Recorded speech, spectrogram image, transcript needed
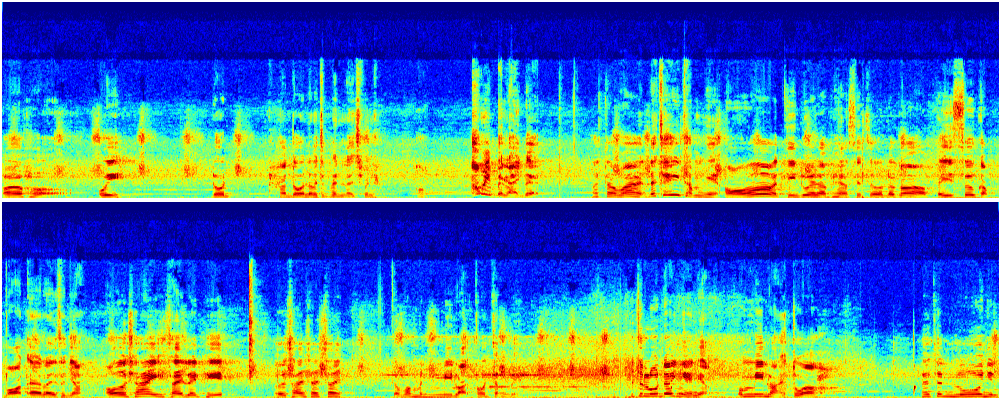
โอ้โห อุ้ย โดนถ้าโดนแล้วมันจะเป็นอะไรใช่ไหมเนี่ยเอาเอาไม่เป็นไรด้วยแต่ว่าแล้วจะให้ทำไง อ๋อ จริงด้วยเราแพ้เซโซแล้วก็ไปสู้กับบอสอะไรสักอย่าง เออ ใช่ไซเลนเฮดเออ ใช่ใช่ใช่ แต่ว่ามันมีหลายตัวจังเลย จะรู้ได้ไงเนี่ยว่ามีหลายตัว แล้วจะรู้ยู่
